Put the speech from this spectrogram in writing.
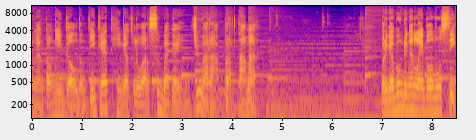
mengantongi golden ticket hingga keluar sebagai juara pertama. Bergabung dengan label musik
